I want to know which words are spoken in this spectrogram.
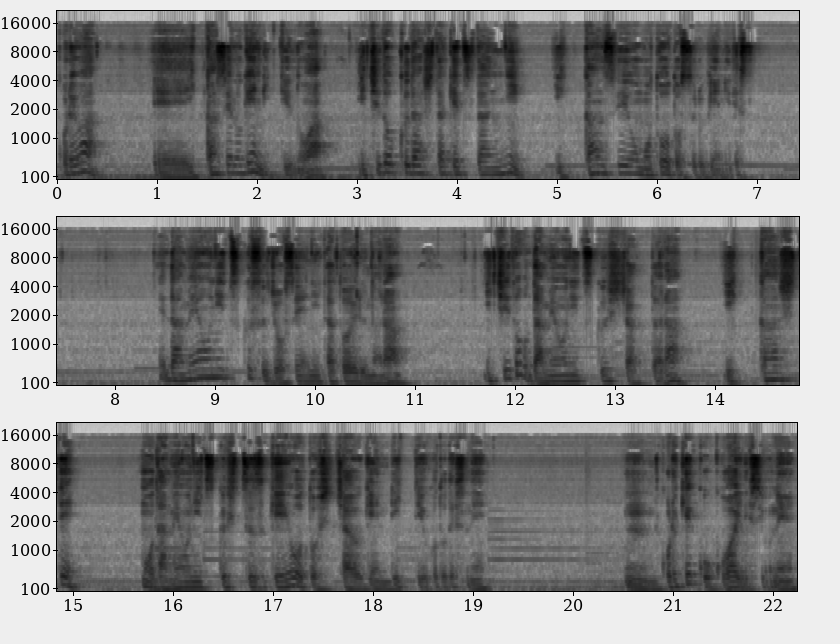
う。これはえー、一貫性の原理っていうのは一度下した決断に一貫性を持とうとする原理です。でダメ男に尽くす女性に例えるなら一度ダメ男に尽くしちゃったら一貫してもうダメ男に尽くし続けようとしちゃう原理っていうことですね。うんこれ結構怖いですよね。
